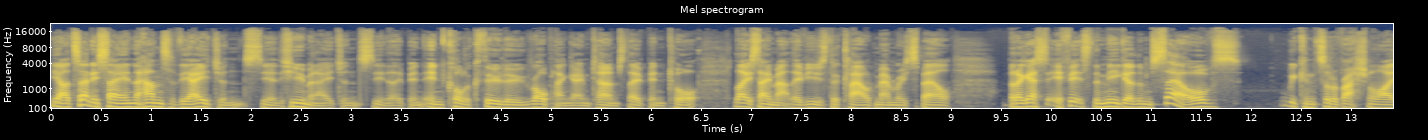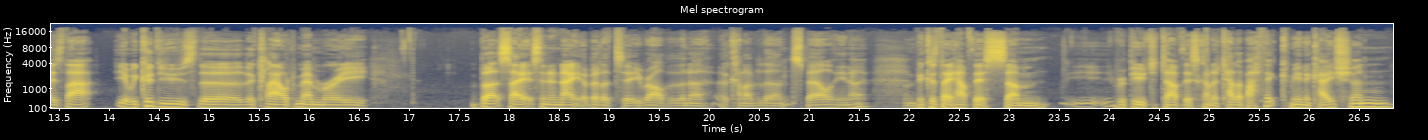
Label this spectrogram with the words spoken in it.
Yeah, I'd certainly say in the hands of the agents, you know, the human agents, you know, they've been in Call of Cthulhu role playing game terms, they've been taught, like you say, Matt, they've used the cloud memory spell. But I guess if it's the Mi-Go themselves, we can sort of rationalize that. Yeah, we could use the the cloud memory, but say it's an innate ability rather than a, a kind of learnt spell, you know, because they have this um, reputed to have this kind of telepathic communication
